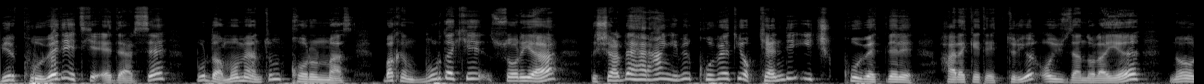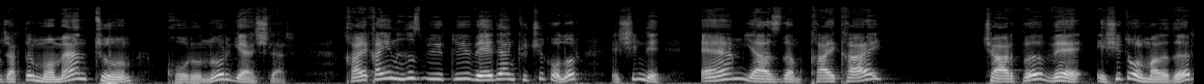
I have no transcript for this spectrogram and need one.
bir kuvvet etki ederse burada momentum korunmaz. Bakın buradaki soruya dışarıda herhangi bir kuvvet yok. Kendi iç kuvvetleri hareket ettiriyor. O yüzden dolayı ne olacaktır? Momentum korunur gençler. Kaykayın hız büyüklüğü V'den küçük olur. E şimdi M yazdım. Kaykay çarpı V eşit olmalıdır.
